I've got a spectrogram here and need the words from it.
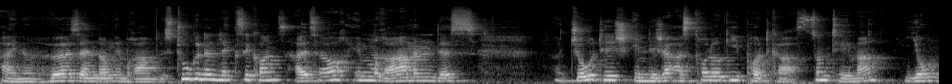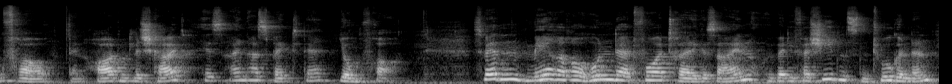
eine Hörsendung im Rahmen des Tugendenlexikons als auch im Rahmen des Jyotish Indische Astrologie Podcasts zum Thema Jungfrau, denn Ordentlichkeit ist ein Aspekt der Jungfrau. Es werden mehrere hundert Vorträge sein über die verschiedensten Tugenden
